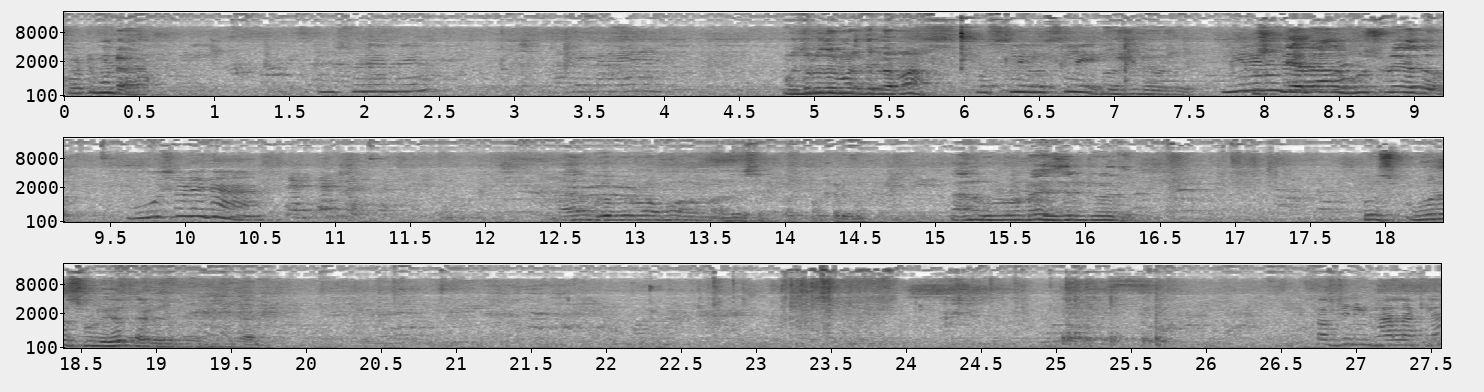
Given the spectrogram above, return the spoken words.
ಕೊಟ್ಟುಮುಂಡ ಉದುರುದು ಮಾಡ್ತಿಲ್ಲಮ್ಮ ಉಸ್ಲಿ ಉಸ್ಲಿ ಉಸುಳಿ ಉಸುಳಿ ಉಸುಳಿ ಅಲ್ಲ ಅದು ಉಸುಳಿ ಅದು ಊಸುಳಿನ ನಾನು ಗೋಬಿ ಮಾಮ ಅದು ಸ್ವಲ್ಪ ಕಡಿಮೆ ನಾನು ಗೋಬಿ ಹೆಸರಿಟ್ಟಿರೋದು ಊರು ಊರ ಸುಳಿ ಅಂತ ಹೇಳಿದ್ರು ನಿಂಗೆ ಹಾಲು ಹಾಕ್ಲಾ?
